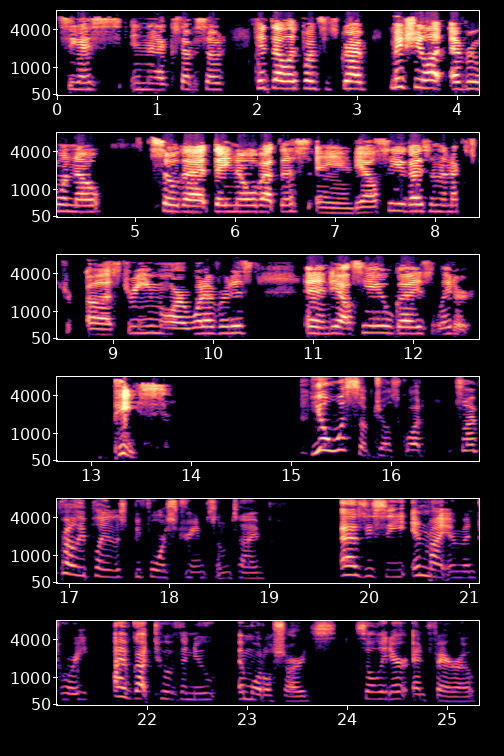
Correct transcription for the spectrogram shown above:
see you guys in the next episode. Hit that like button, subscribe. Make sure you let everyone know so that they know about this. And yeah, I'll see you guys in the next uh, stream or whatever it is. And yeah, I'll see you guys later. Peace. Yo, what's up, Joe Squad? So I'm probably playing this before a stream sometime. As you see in my inventory, I've got two of the new Immortal Shards. Soul Eater, and Pharaoh.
